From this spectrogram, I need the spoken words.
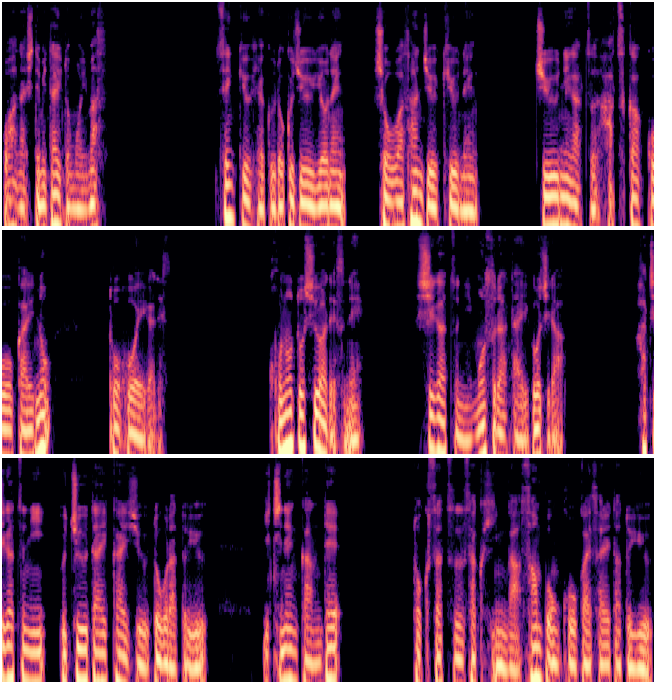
お話してみたいと思います。1964年昭和39年12月20日公開の東宝映画です。この年はですね、4月にモスラ対ゴジラ、8月に宇宙大怪獣ドーラという1年間で特撮作品が3本公開されたという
